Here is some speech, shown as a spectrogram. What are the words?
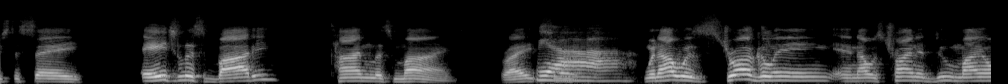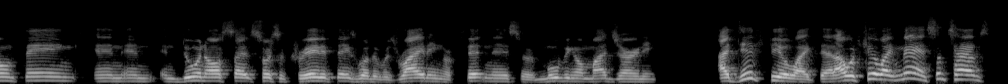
used to say, "Ageless body, timeless mind." right? Yeah. So when I was struggling and I was trying to do my own thing and and and doing all sorts of creative things, whether it was writing or fitness or moving on my journey, I did feel like that. I would feel like, man, sometimes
